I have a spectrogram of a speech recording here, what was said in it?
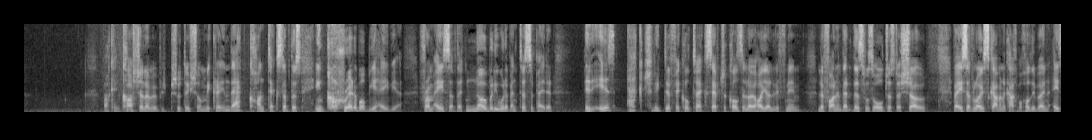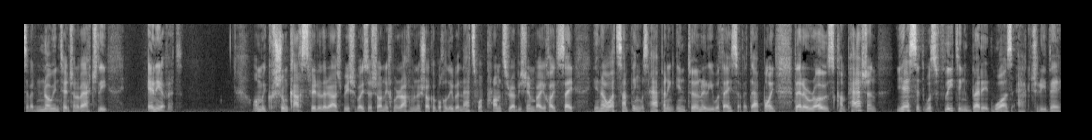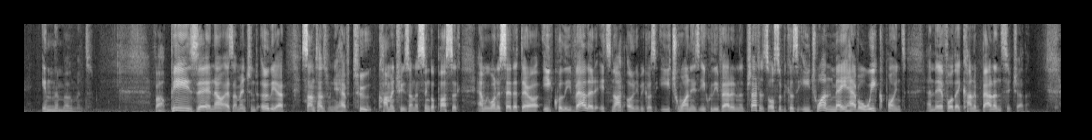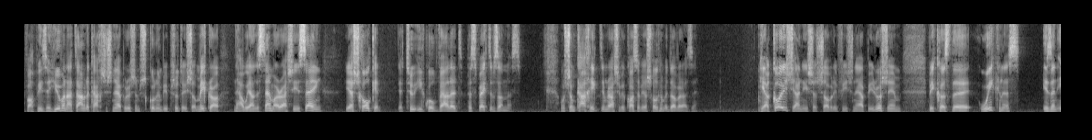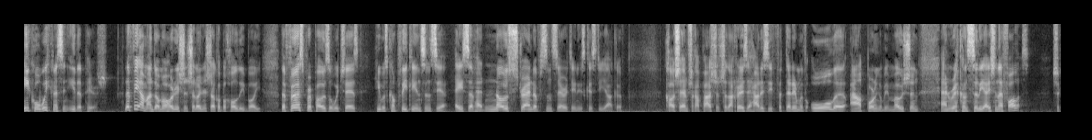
In that context of this incredible behavior from Esav that nobody would have anticipated, it is actually difficult to accept that this was all just a show. Esav had no intention of actually any of it. And that's what prompts Rabbi Shimon Bar Yochai to say, you know what, something was happening internally with Esav at that point that arose compassion. Yes, it was fleeting, but it was actually there in the moment. Now, as I mentioned earlier, sometimes when you have two commentaries on a single pasuk and we want to say that they are equally valid, it's not only because each one is equally valid in the pshat, it's also because each one may have a weak point and therefore they kind of balance each other. Now we understand what Rashi is saying. Cholkin. There are two equal valid perspectives on this. Because the weakness is an equal weakness in either pirish. The first proposal, which says he was completely insincere, Esav had no strand of sincerity in his kiss to Yaakov. How does he fit that in with all the outpouring of emotion and reconciliation that follows? Which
